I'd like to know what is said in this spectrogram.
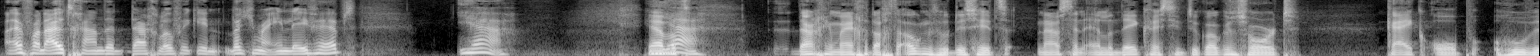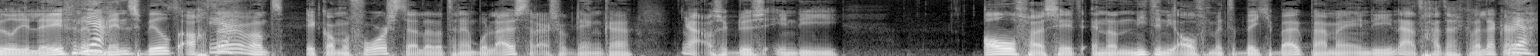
ervan uitgaande, daar geloof ik in, dat je maar één leven hebt. Ja. Ja, wat- daar ging mijn gedachte ook naartoe. Er zit naast een L&D-kwestie natuurlijk ook een soort kijk op hoe wil je leven, een Ja. mensbeeld achter. Ja. Want ik kan me voorstellen dat er een heleboel luisteraars ook denken, ja, als ik dus in die alfa zit en dan niet in die alfa met een beetje buikpijn, maar in die, nou, het gaat eigenlijk wel lekker. Ja.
